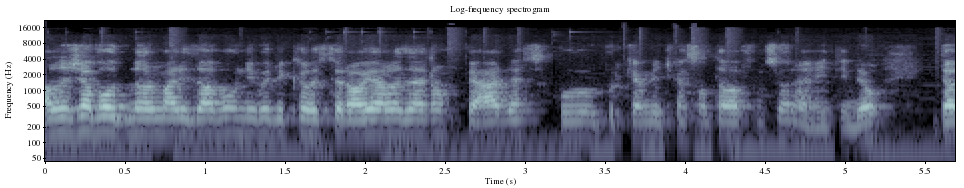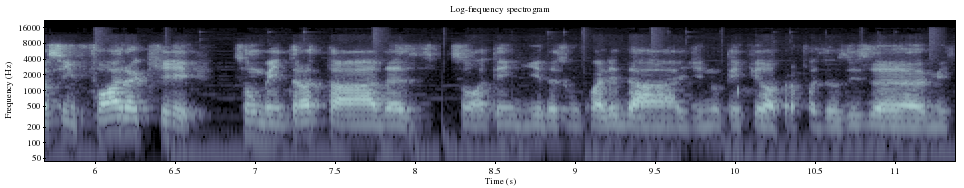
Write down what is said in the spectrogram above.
elas já normalizavam o nível de colesterol e elas eram por, porque a medicação estava funcionando, entendeu? Então, assim, fora que são bem tratadas, são atendidas com qualidade, não tem fila para fazer os exames,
